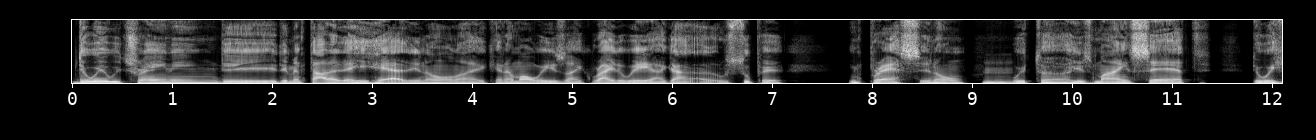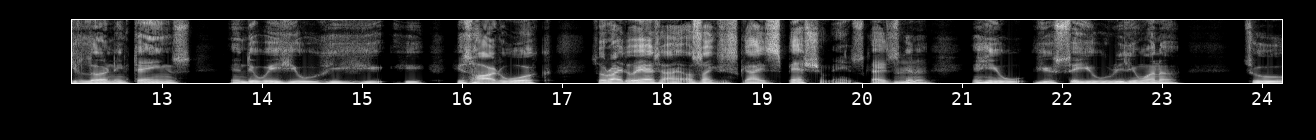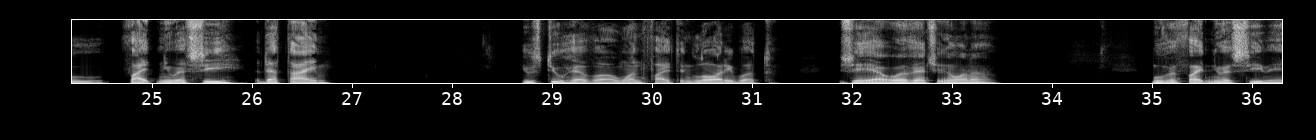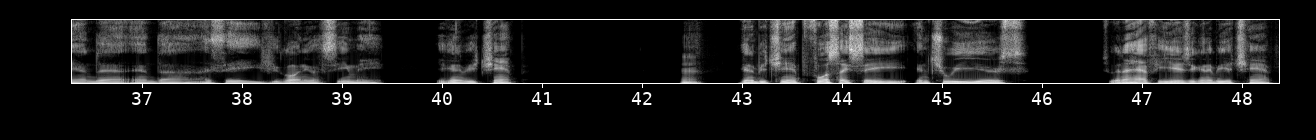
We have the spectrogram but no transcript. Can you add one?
the way we training, the the mentality that he had, you know, like, and I'm always like, right away, I got was super impressed, you know, with uh, his mindset, the way he learning things, and the way he he he, he his hard work. So right away, I, I was like, this guy is special, man. This guy's gonna, and he he say you really wanna to fight in UFC at that time. You still have uh, one fight in glory, but you say, yeah, well, eventually I wanna move and fight in UFC, man. And uh, and uh, I say, if you go in UFC, man, you're gonna be champ. Yeah. You're gonna be champ. First, I say, in two years, two and a half years, you're gonna be a champ.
